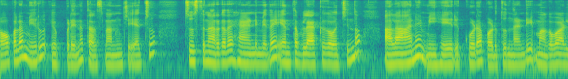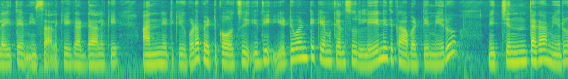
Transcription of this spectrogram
లోపల మీరు ఎప్పుడైనా తలస్నానం చేయొచ్చు. చూస్తున్నారు కదా హ్యాండ్ మీద ఎంత బ్లాక్గా వచ్చిందో అలానే మీ హెయిర్కి కూడా పడుతుందండి. మగవాళ్ళైతే మీసాలకి గడ్డాలకి అన్నిటికీ కూడా పెట్టుకోవచ్చు. ఇది ఎటువంటి కెమికల్స్ లేనిది కాబట్టి మీరు నిశ్చింతగా మీరు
